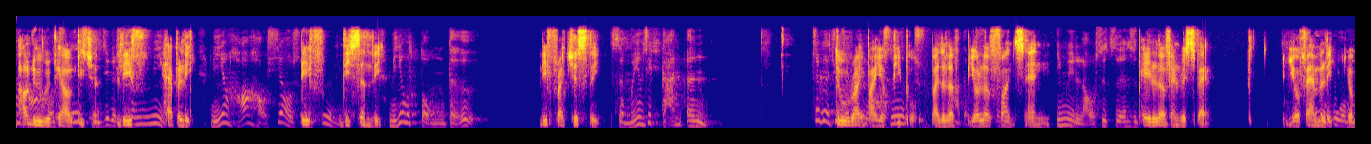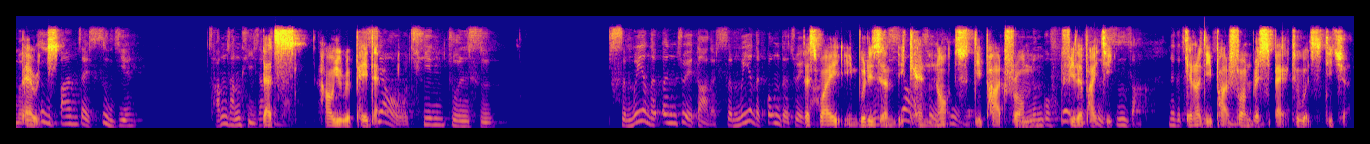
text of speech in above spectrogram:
How do we repay our teacher? Live happily. Live decently. Live righteously. Do right by your people, by the love, your loved ones, and pay love and respect your family, your parents. That's how you repay them. That's why in Buddhism, it cannot depart from filial piety, cannot depart from respect towards teacher.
